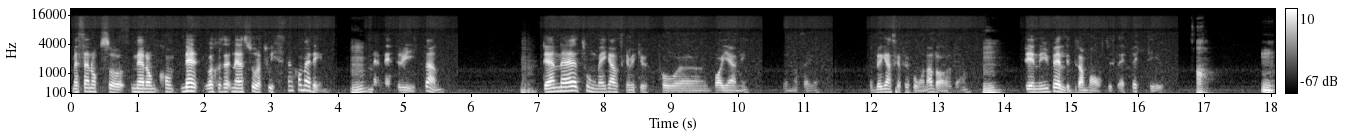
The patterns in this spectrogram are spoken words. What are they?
Men sen också när de kom, när, säga, när den stora twisten kommer in Mm. med meteoriten. Den eh, tog mig ganska mycket på uh, bar gärning. Kan man säga. Jag blev ganska förvånad av den. Mm. Den är ju väldigt dramatiskt effektiv. Ja. Mm.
